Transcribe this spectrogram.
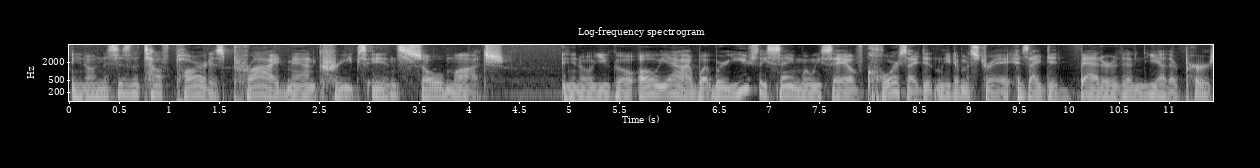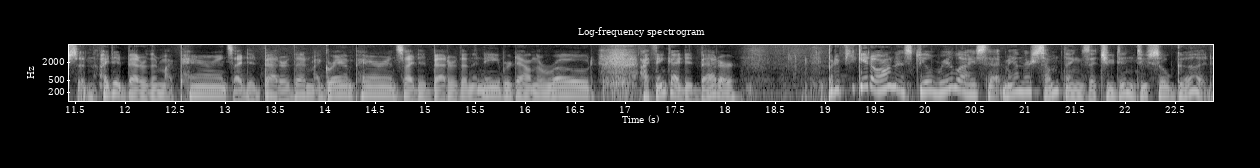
you know, and this is the tough part is pride, man, creeps in so much. You know, you go, oh, yeah, what we're usually saying when we say, of course I didn't lead him astray, is I did better than the other person. I did better than my parents. I did better than my grandparents. I did better than the neighbor down the road. I think I did better. But if you get honest, you'll realize that, man, there's some things that you didn't do so good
